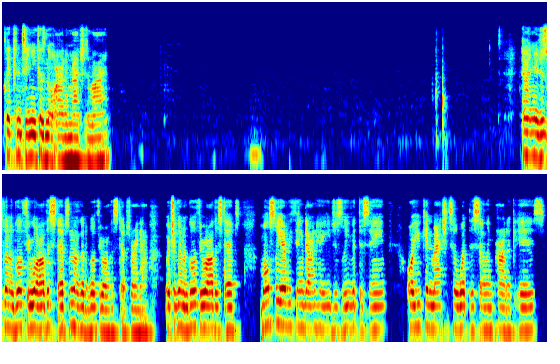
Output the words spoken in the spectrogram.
Click continue because no item matches mine. And then you're just going to go through all the steps. I'm not going to go through all the steps right now, but you're going to go through all the steps. Mostly everything down here, you just leave it the same, or you can match it to what the selling product is.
